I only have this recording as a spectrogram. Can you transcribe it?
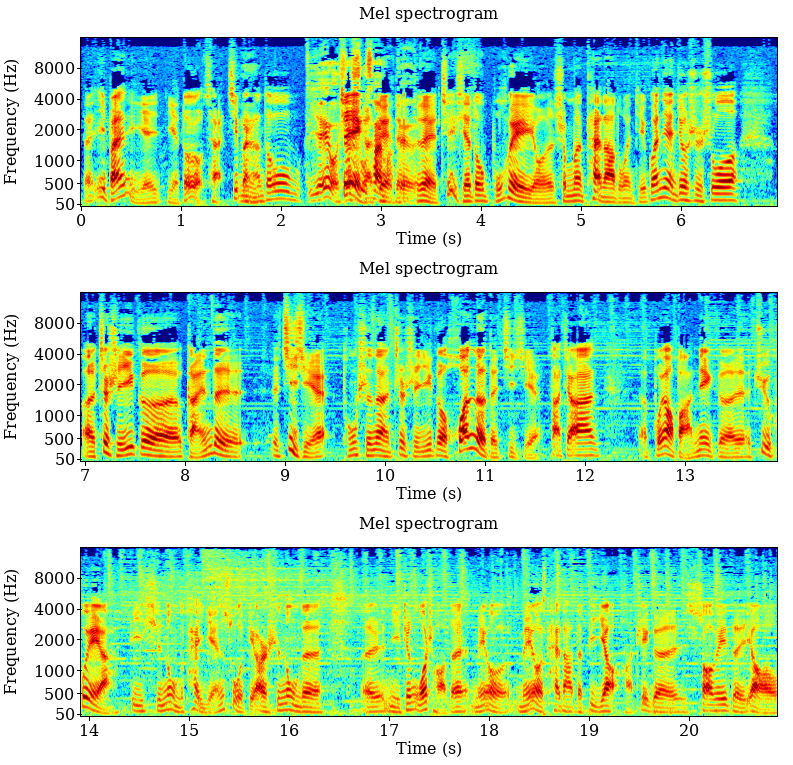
但一般也也都有菜，基本上都也有些素菜嘛。对对对，这些都不会有什么太大的问题。关键就是说，呃，这是一个感恩的季节，同时呢，这是一个欢乐的季节，大家。呃，不要把那个聚会啊，第一是弄得太严肃，第二是弄得，呃，你争我吵的，没有没有太大的必要哈。这个稍微的要，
